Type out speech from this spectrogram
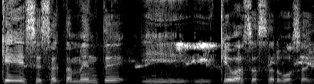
qué es exactamente y qué vas a hacer vos ahí?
